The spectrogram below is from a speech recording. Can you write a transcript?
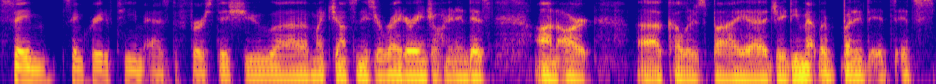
same same creative team as the first issue. Uh, Mike Johnson is your writer. Angel Hernandez on art. Uh, colors by uh, J.D. Mettler. But it, it it's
